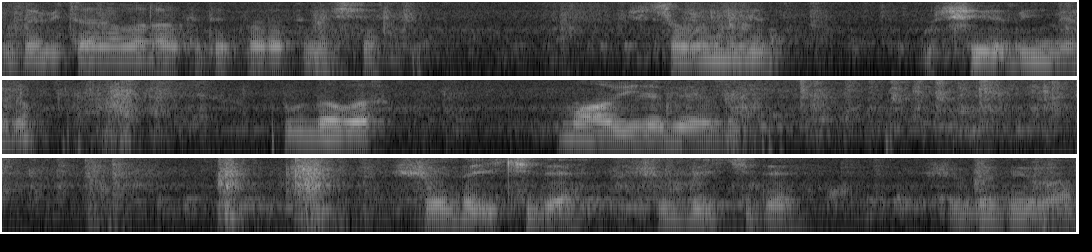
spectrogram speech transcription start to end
Şurada bir tane var. Arka Arap güneşi. Şu sabun gibi uçuyor bilmiyorum. Burada var. Mavi ile beyazı. Şurada iki de. Şurada iki de. Şurada bir var.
